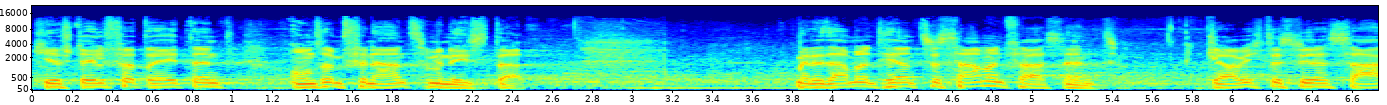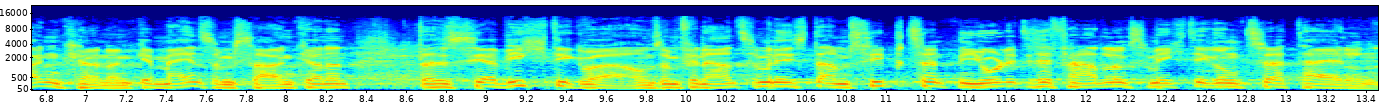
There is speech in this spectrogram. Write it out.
hier stellvertretend unserem Finanzminister. Meine Damen und Herren, zusammenfassend, glaube ich, dass wir sagen können, gemeinsam sagen können, dass es sehr wichtig war, unserem Finanzminister am 17. Juli diese Verhandlungsmächtigung zu erteilen.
